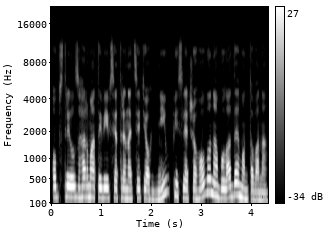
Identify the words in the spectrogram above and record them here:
Обстріл з гармати вівся 13 днів, після чого вона була демонтована.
